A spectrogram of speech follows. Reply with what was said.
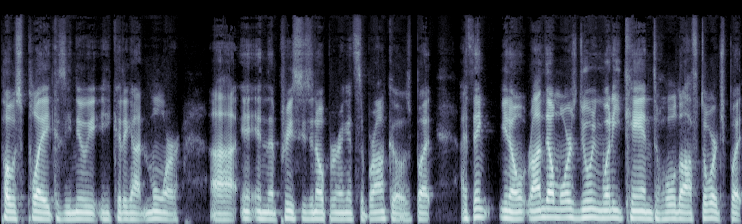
post play because he knew he, he could have gotten more uh, in, in, the preseason opener against the Broncos. But I think, you know, Rondale Moore's doing what he can to hold off Dortch, but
